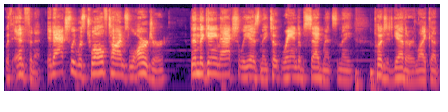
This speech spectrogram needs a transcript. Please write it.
with Infinite. It actually was 12 times larger than the game actually is, and they took random segments and they put it together like a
